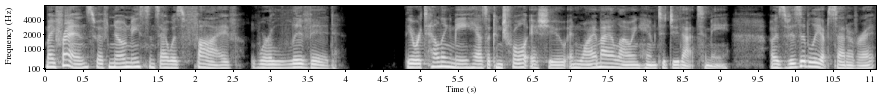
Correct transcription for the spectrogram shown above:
My friends, who have known me since I was five, were livid. They were telling me he has a control issue and why am I allowing him to do that to me? I was visibly upset over it,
